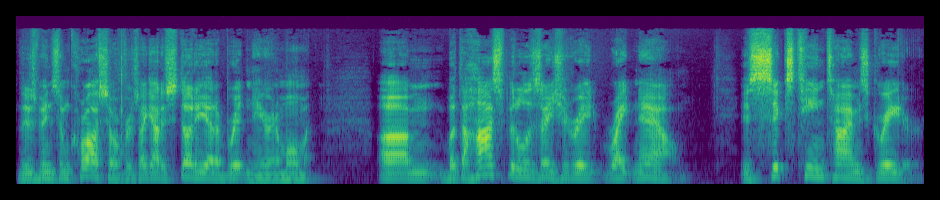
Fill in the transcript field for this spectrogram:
There's been some crossovers. I got a study out of Britain here in a moment. Um, but the hospitalization rate right now is 16 times greater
